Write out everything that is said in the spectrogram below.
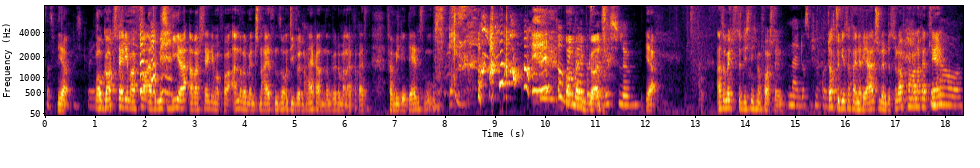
Das Ja. wäre wirklich crazy. Oh Gott, stell dir mal vor, also nicht wir, aber stell dir mal vor, andere Menschen heißen so und die würden heiraten, dann würde man einfach heißen Familie Dance Moves. oh mein, oh mein Gott, Gott. das ist schlimm. Ja. Also möchtest du dich nicht mehr vorstellen? Nein, du hast mich schon vorgestellt. Doch, du gehst auf eine Realschule in Düsseldorf, kann man noch erzählen? Genau.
